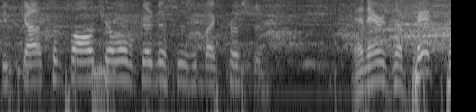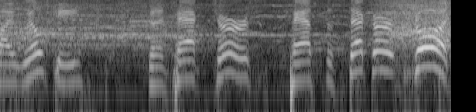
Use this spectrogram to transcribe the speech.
He's got some foul trouble. Good decision by Christian. And there's a pick by Wilkie. Going to attack Jers. Pass to Stecker. Good.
